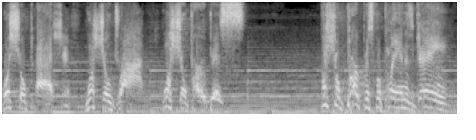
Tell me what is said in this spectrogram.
What's your passion? What's your drive? What's your purpose? What's your purpose for playing this game?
